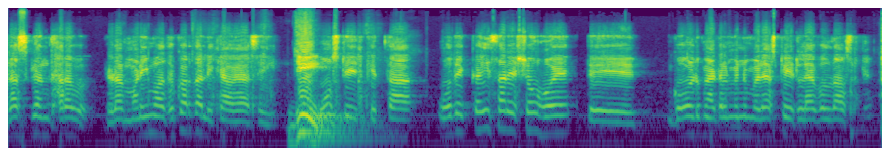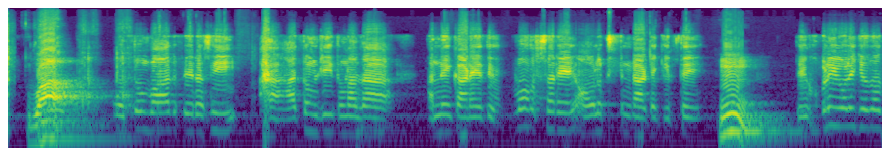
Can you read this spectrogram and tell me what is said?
ਰਸਗੰਧਰਵ ਜਿਹੜਾ ਮਣੀ ਮਾਧੁਕਰ ਦਾ ਲਿਖਿਆ ਹੋਇਆ ਸੀ ਜੀ। ਉਹ ਸਟੇਜ ਕੀਤਾ। ਉਹਦੇ ਕਈ ਸਾਰੇ ਸ਼ੋਅ ਹੋਏ ਤੇ 골ਡ ਮੈਡਲ ਮੈਨੂੰ ਮਿਲਿਆ ਸਟੇਟ ਲੈਵਲ ਦਾ ਵਾਹ। ਉਸ ਤੋਂ ਬਾਅਦ ਫਿਰ ਅਸੀਂ ਆਤਮਜੀਤ ਉਹਨਾਂ ਦਾ ਅੰਨੇ ਕਾਣੇ ਤੇ ਬਹੁਤ ਸਾਰੇ ਔਲਖ ਨਾਟਕ ਕੀਤੇ। ਹੂੰ। ਤੇ ਹੌਲੀ ਹੌਲੀ ਜਦੋਂ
